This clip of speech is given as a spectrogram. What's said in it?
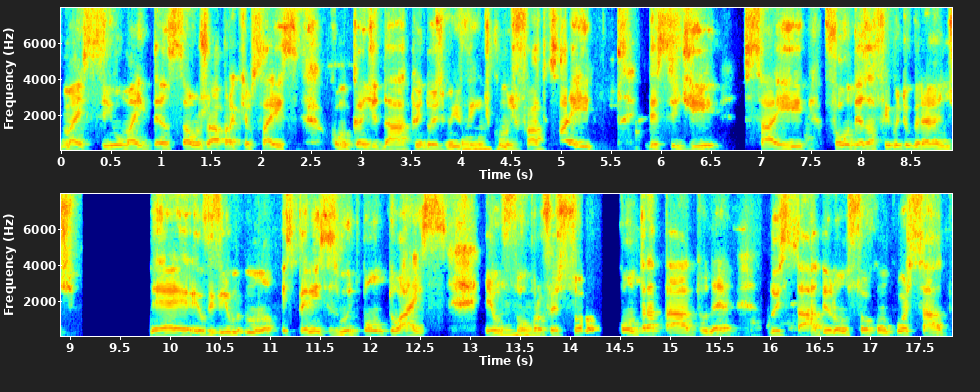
mas sim uma intenção já para que eu saísse como candidato em 2020, uhum. como de fato saí, decidi sair. Foi um desafio muito grande. É, eu vivi uma, experiências muito pontuais. Eu uhum. sou professor contratado, né, do estado. Eu não sou concursado.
